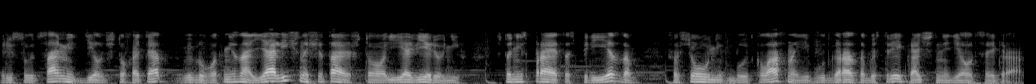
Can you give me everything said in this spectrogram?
рисуют сами, делают что хотят в игру. Вот не знаю, я лично считаю, что, и я верю в них, что они справятся с переездом, что все у них будет классно, и будет гораздо быстрее и качественнее делаться игра.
